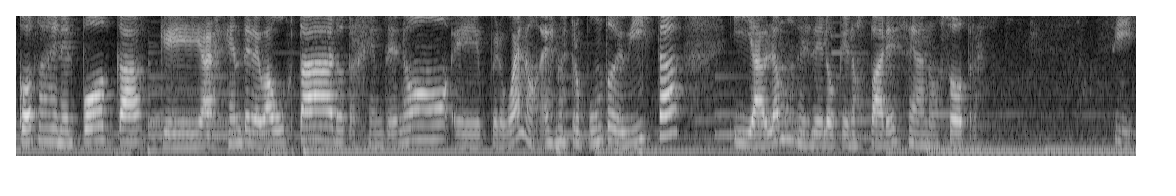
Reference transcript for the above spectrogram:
cosas en el podcast que a gente le va a gustar, otra gente no, eh, pero bueno, es nuestro punto de vista y hablamos desde lo que nos parece a nosotras. Sí,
